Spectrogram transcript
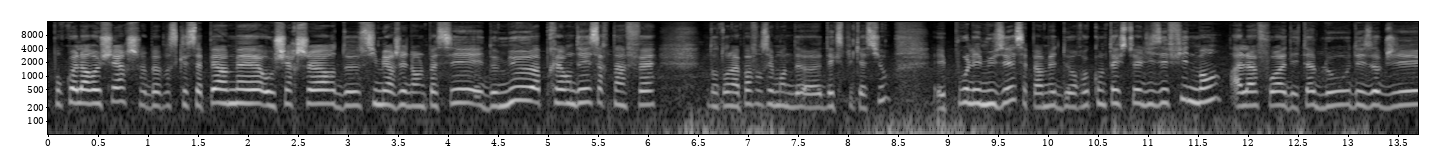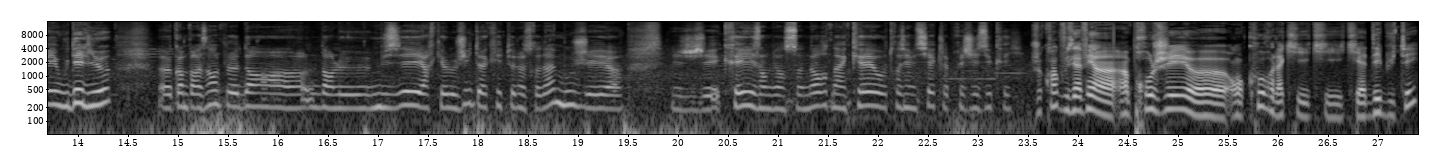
pourquoi la recherche? Ben, Parce que ça permet aux chercheurs de s'immerger dans le passé et de mieux appréhender certains faits dont on n'a pas forcément d'explication. et pour les musées, ça permet de recontextualiser finement à la fois des tableaux, des objets ou des lieux, euh, comme par exemple dans, dans, le musée archéologique de la crypte Notre-Dame où j'ai euh, créé les ambiances sonores d'un quai au IIIe siècle après Jésus-Christ. Je crois que vous avez un, projet euh, en cours là, qui, a débuté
